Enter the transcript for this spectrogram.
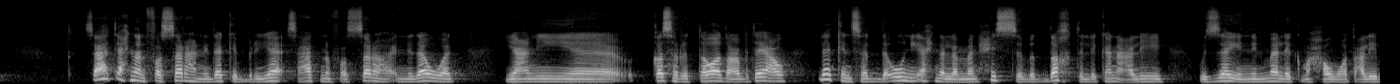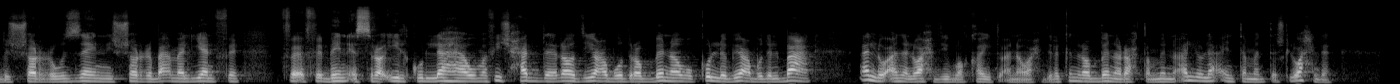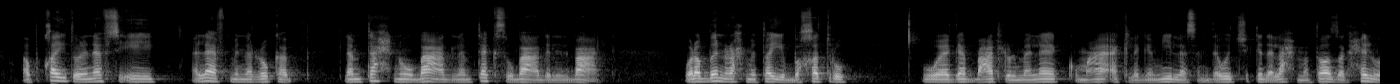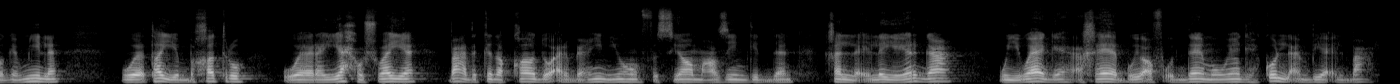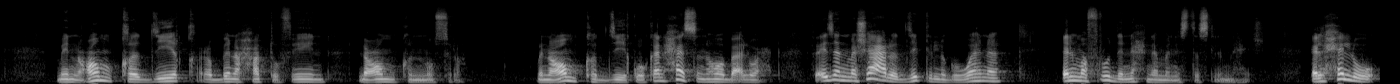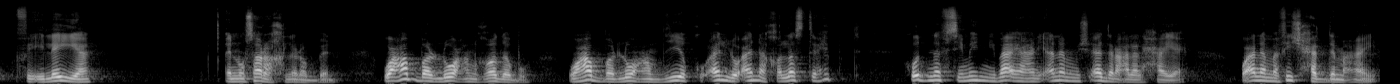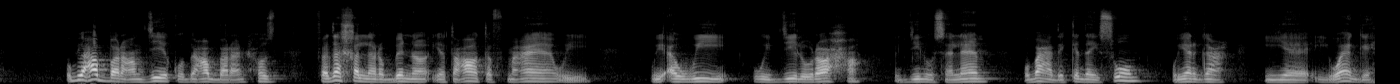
ساعات إحنا نفسرها إن ده كبرياء ساعات نفسرها إن دوت يعني كسر التواضع بتاعه. لكن صدقوني إحنا لما نحس بالضغط اللي كان عليه وإزاي إن الملك محوط عليه بالشر وإزاي إن الشر بقى مليان في في, بين إسرائيل كلها ومفيش حد راضي يعبد ربنا وكل بيعبد البعل قال له أنا لوحدي بقيت أنا وحدي لكن ربنا راح طمنه قال له لا أنت ما أنتش لوحدك. أبقيت لنفسي إيه؟ آلاف من الركب. لم تحنوا بعد لم تكثوا بعد للبعل. وربنا راح مطيب بخاطره وجاب بعت له الملاك ومعاه أكلة جميلة سندوتش كده لحمة طازة حلوة جميلة وطيب بخاطره وريحه شوية بعد كده قادوا أربعين يوم في صيام عظيم جدا خلى إيليا يرجع ويواجه أخاب ويقف قدامه ويواجه كل أنبياء البعل من عمق الضيق ربنا حطه فين؟ لعمق النصرة. من عمق الضيق وكان حاسس إن هو بقى لوحده. فإذا مشاعر الضيق اللي جوانا المفروض إن إحنا ما نستسلملهاش الحلو في إيليا إنه صرخ لربنا وعبر له عن غضبه وعبر له عن ضيق وقال له أنا خلاص تعبت. خد نفسي مني بقى يعني أنا مش قادر على الحياة وأنا ما فيش حد معايا. وبيعبر عن ضيق وبيعبر عن حزن فده خلى ربنا يتعاطف معاه وي ويقويه ويديله راحة ويديله سلام وبعد كده يصوم ويرجع يواجه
